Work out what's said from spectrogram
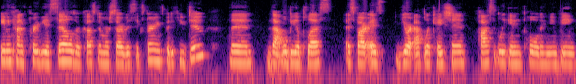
any kind of previous sales or customer service experience, but if you do, then that will be a plus as far as your application possibly getting pulled and you being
